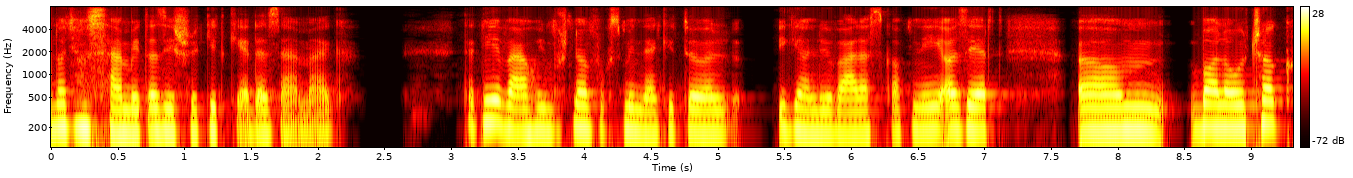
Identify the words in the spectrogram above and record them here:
nagyon számít az is, hogy kit kérdezel meg. Tehát nyilván, hogy most nem fogsz mindenkitől igenlő választ kapni, azért um, valahol csak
